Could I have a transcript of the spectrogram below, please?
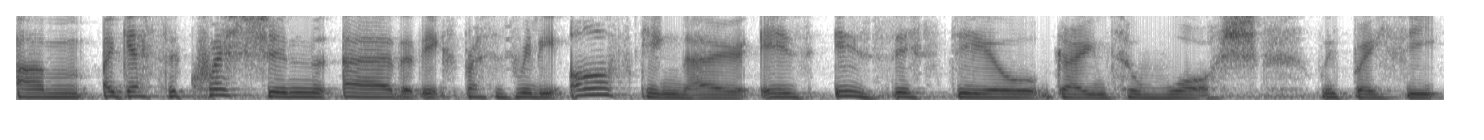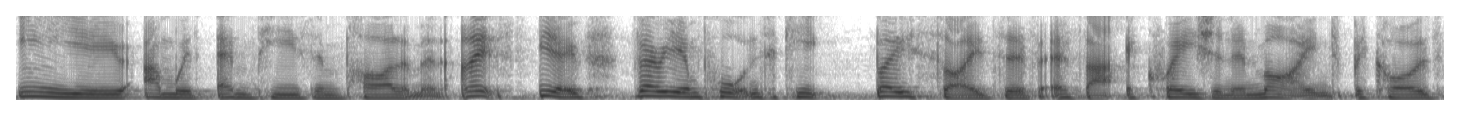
Um, I guess the question uh, that the Express is really asking, though, is is this deal going to wash with both the EU and with MPs in Parliament? And it's you know very important to keep both sides of, of that equation in mind because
